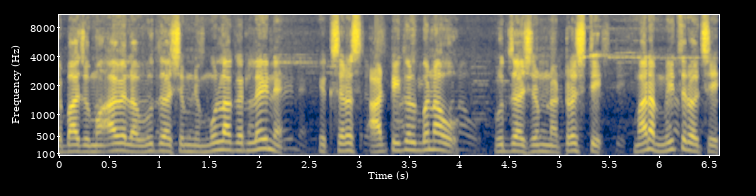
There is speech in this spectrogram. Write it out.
એ બાજુમાં આવેલા વૃદ્ધાશ્રમની મુલાકાત લઈને એક સરસ આર્ટિકલ બનાવો. વૃદ્ધાશ્રમના ટ્રસ્ટી મારા મિત્ર છે.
